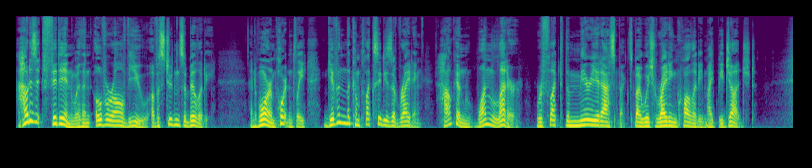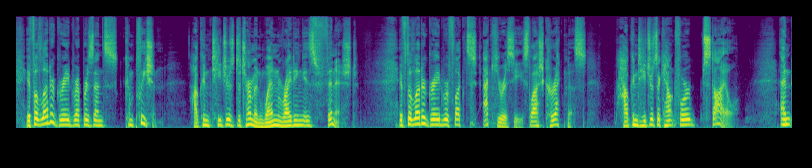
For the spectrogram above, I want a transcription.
How does it fit in with an overall view of a student's ability? And more importantly, given the complexities of writing, how can one letter reflect the myriad aspects by which writing quality might be judged? If a letter grade represents completion, how can teachers determine when writing is finished? If the letter grade reflects accuracy slash correctness, how can teachers account for style? And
